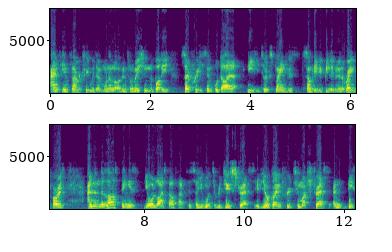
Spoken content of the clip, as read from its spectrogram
anti-inflammatory. We don't want a lot of inflammation in the body. So pretty simple diet, easy to explain who's somebody who'd be living in a rainforest. And then the last thing is your lifestyle factors. So you want to reduce stress. If you're going through too much stress, and these,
